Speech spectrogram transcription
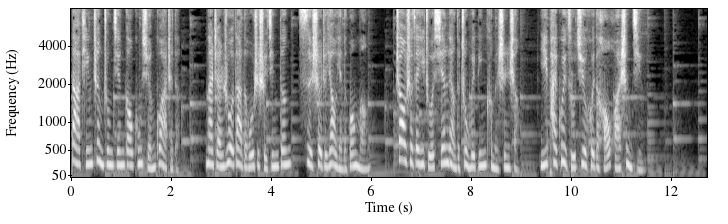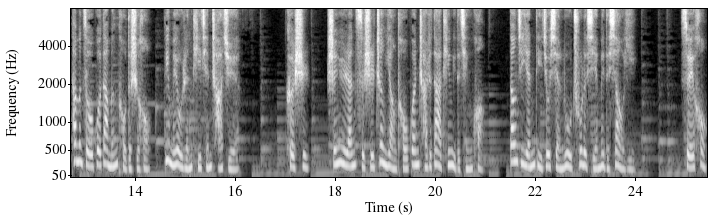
大厅正中间高空悬挂着的。那盏偌大的欧式水晶灯四射着耀眼的光芒，照射在衣着鲜亮的众位宾客们身上，一派贵族聚会的豪华盛景。他们走过大门口的时候，并没有人提前察觉。可是沈玉然此时正仰头观察着大厅里的情况，当即眼底就显露出了邪魅的笑意。随后，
